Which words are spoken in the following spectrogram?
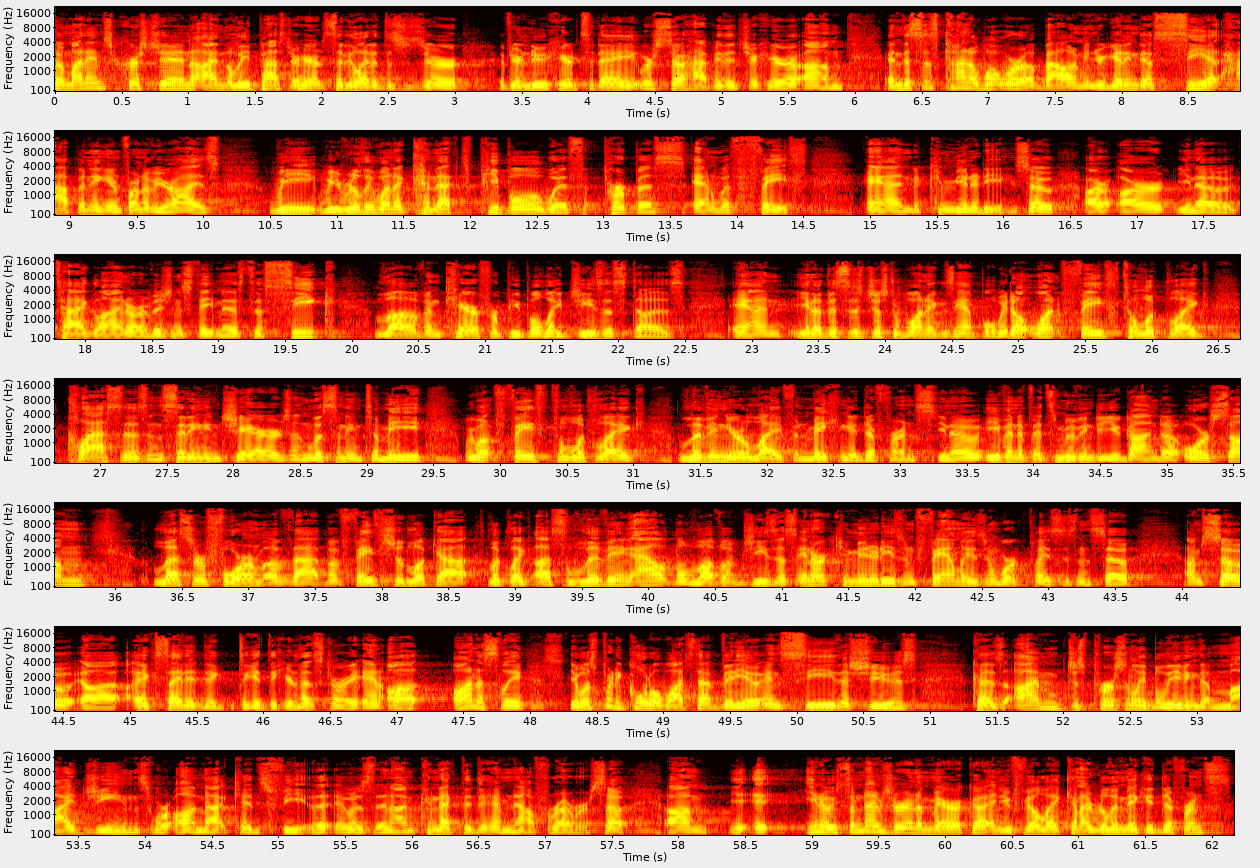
so my name's Christian. I'm the lead pastor here at City Light. If this is your, if you're new here today, we're so happy that you're here. Um, and this is kind of what we're about. I mean, you're getting to see it happening in front of your eyes. We we really want to connect people with purpose and with faith and community. So our our you know tagline or our vision statement is to seek, love, and care for people like Jesus does. And, you know, this is just one example. We don't want faith to look like classes and sitting in chairs and listening to me. We want faith to look like living your life and making a difference, you know, even if it's moving to Uganda or some lesser form of that. But faith should look out, look like us living out the love of Jesus in our communities and families and workplaces. And so I'm so uh, excited to, to get to hear that story. And uh, honestly, it was pretty cool to watch that video and see the shoes because I'm just personally believing that my jeans were on that kid's feet. That it was, and I'm connected to him now forever. So, um, it, you know, sometimes you're in America and you feel like, can I really make a difference?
